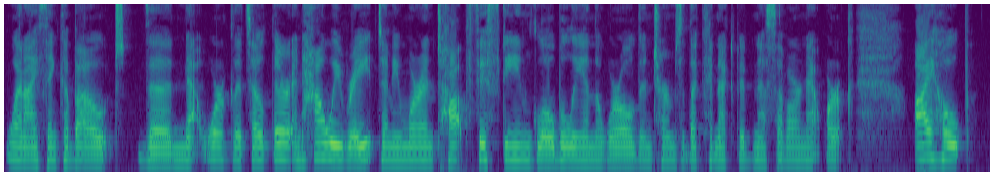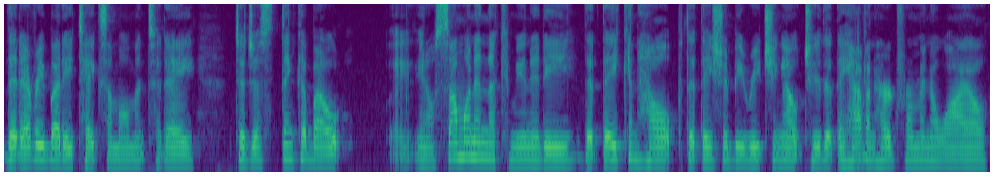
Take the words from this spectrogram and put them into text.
when I think about the network that's out there and how we rate. I mean, we're in top 15 globally in the world in terms of the connectedness of our network. I hope that everybody takes a moment today to just think about you know someone in the community that they can help that they should be reaching out to that they haven't heard from in a while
